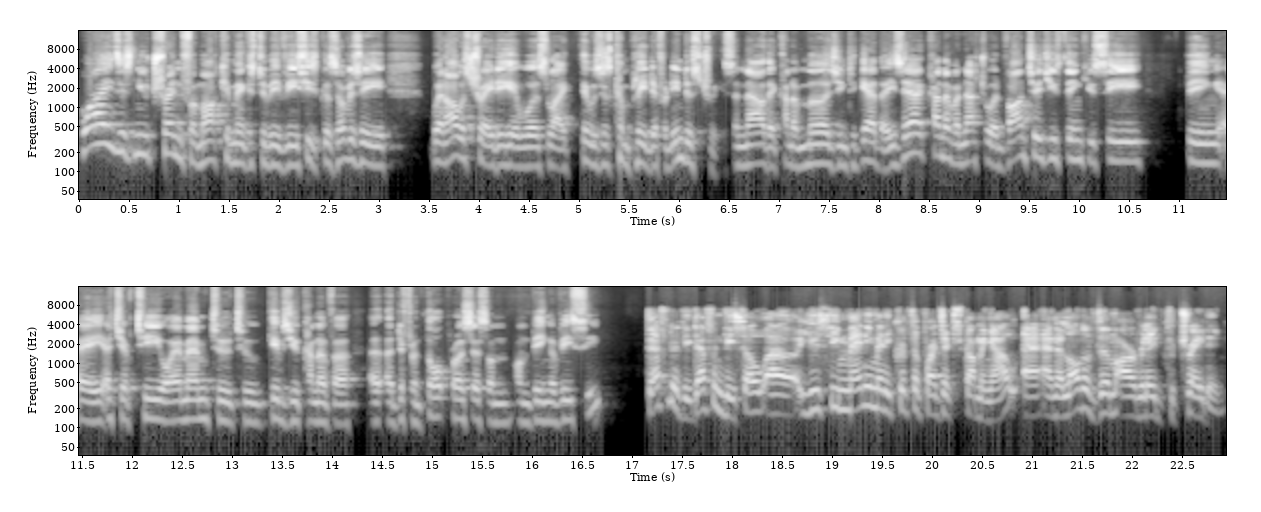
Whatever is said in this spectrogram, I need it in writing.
Why is this new trend for market makers to be VCs? Because obviously, when I was trading, it was like there was just complete different industries, and now they're kind of merging together. Is there kind of a natural advantage you think you see being a HFT or MM to to gives you kind of a, a different thought process on on being a VC? Definitely, definitely. So uh, you see many, many crypto projects coming out, and a lot of them are related to trading,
